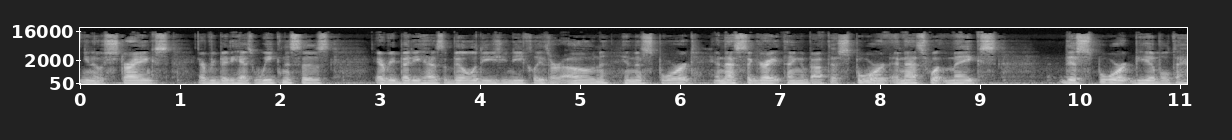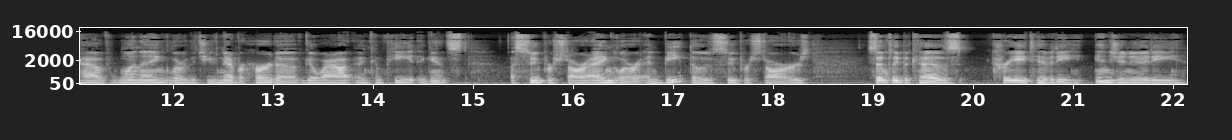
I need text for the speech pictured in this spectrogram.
you know, strengths. Everybody has weaknesses. Everybody has abilities uniquely their own in the sport. And that's the great thing about this sport. And that's what makes this sport be able to have one angler that you've never heard of go out and compete against a superstar angler and beat those superstars simply because creativity, ingenuity,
